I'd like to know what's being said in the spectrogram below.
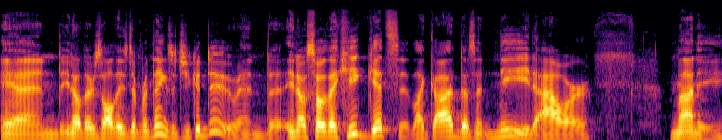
and you know there's all these different things that you could do, and uh, you know so like he gets it. Like God doesn't need our money.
